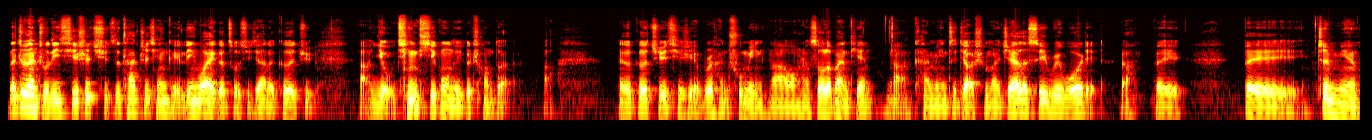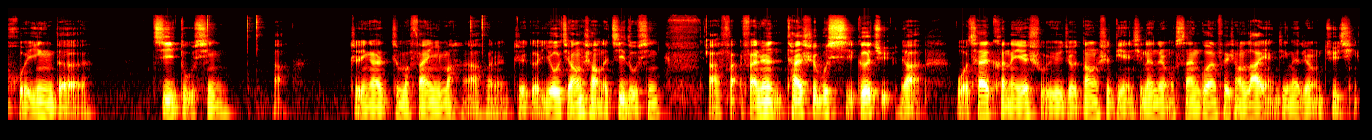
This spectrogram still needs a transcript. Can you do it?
那这段主题其实取自他之前给另外一个作曲家的歌剧啊《友情》提供的一个唱段啊，那个歌剧其实也不是很出名啊，网上搜了半天啊，看名字叫什么《Jealousy Rewarded》啊，被被正面回应的嫉妒心。这应该这么翻译嘛？啊，反正这个有奖赏的嫉妒心，啊，反反正它是部喜歌剧，啊，我猜可能也属于就当时典型的那种三观非常辣眼睛的这种剧情。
